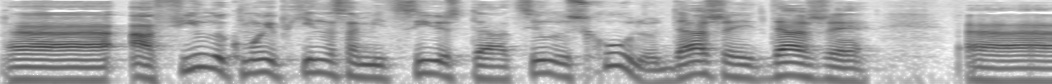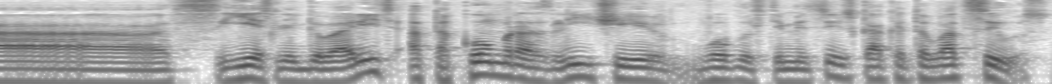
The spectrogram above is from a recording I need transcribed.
А филук мой пхинас амициус да ацилус хулю. Даже, даже а, если говорить о таком различии в области Мециус, как это в Ацилус.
